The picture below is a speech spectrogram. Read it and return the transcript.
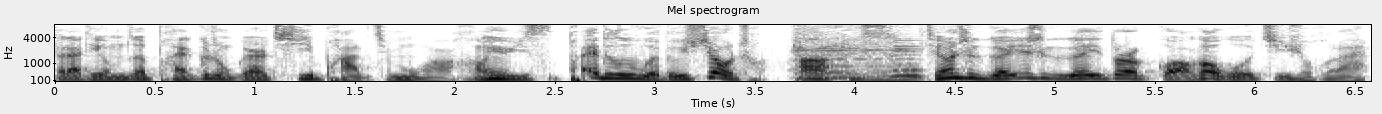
这两天我们在拍各种各样奇葩的节目啊，很有意思，拍的我都笑场啊！听首歌，一首歌，一段广告，给我继续回来。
